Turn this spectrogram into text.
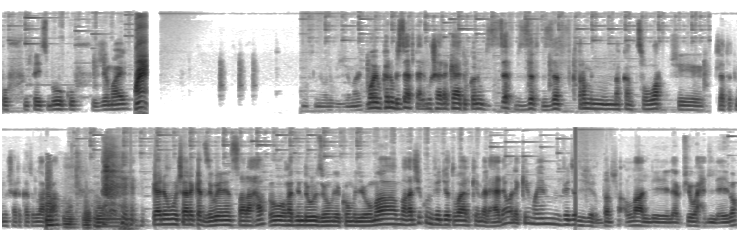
وفي الفيسبوك وفي الجيميل. المهم كانوا بزاف تاع المشاركات وكانوا بزاف بزاف بزاف أكثر من ما كنتصور شي ثلاثة المشاركات ولا أربعة. كانوا مشاركات زوينين الصراحة وغادي ندوزهم لكم اليوم. ما غاديش يكون فيديو طويل كما العادة ولكن المهم الفيديو يجي غدا إن شاء الله اللي لعبت فيه واحد اللعيبة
